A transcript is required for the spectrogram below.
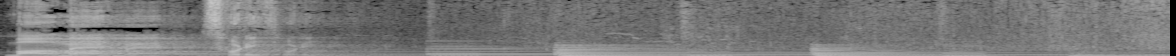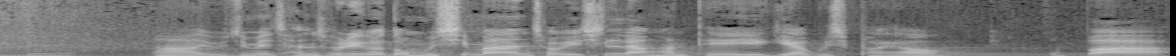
마음의, 마음의 소리. 소리. 아, 요즘에 잔소리가 너무 심한 저희 신랑한테 얘기하고 싶어요. 오빠,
